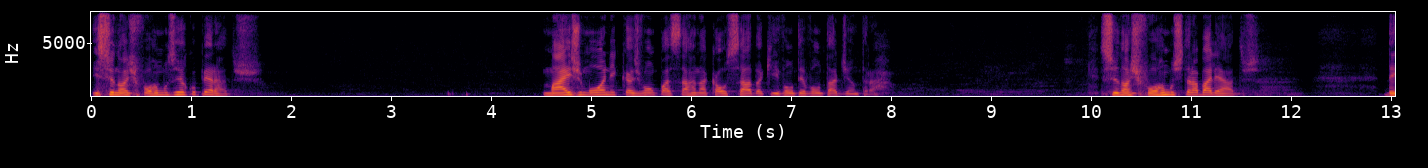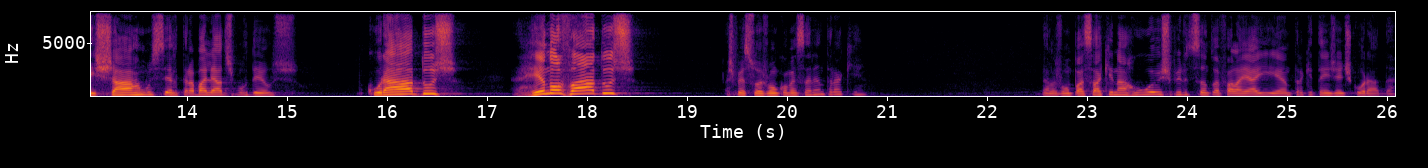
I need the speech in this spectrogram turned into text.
E se nós formos recuperados, mais Mônicas vão passar na calçada aqui e vão ter vontade de entrar. Se nós formos trabalhados, deixarmos ser trabalhados por Deus, curados, renovados, as pessoas vão começar a entrar aqui. Elas vão passar aqui na rua e o Espírito Santo vai falar: e aí, entra que tem gente curada.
